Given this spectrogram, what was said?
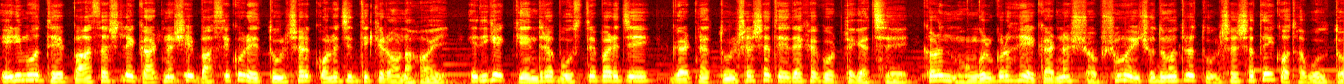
এরই মধ্যে বাস আসলে গার্ডনার সেই বাসে করে তুলসার কলেজের দিকে রওনা হয়। এদিকে কেন্দ্রা বুঝতে পারে যে গার্ডনার তুলসার সাথে দেখা করতে গেছে। কারণ মঙ্গল গ্রহে গার্ডনার সবসময় শুধুমাত্র তুলসার সাথেই কথা বলতো।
